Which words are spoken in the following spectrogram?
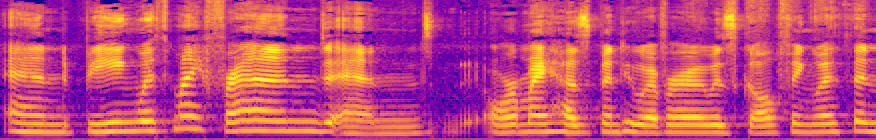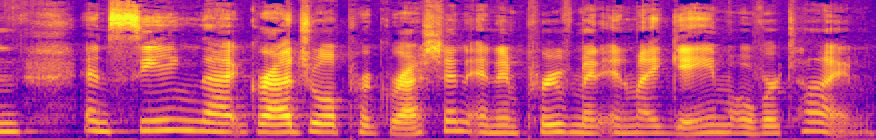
and being with my friend and or my husband whoever I was golfing with and and seeing that gradual progression and improvement in my game over time.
